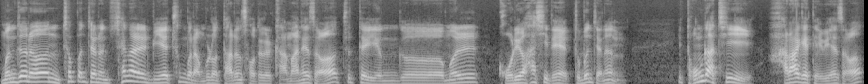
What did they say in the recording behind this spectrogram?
먼저는 첫 번째는 생활비에 충분한 물론 다른 소득을 감안해서 주택연금을 고려하시되 두 번째는 이 돈가치 하락에 대비해서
